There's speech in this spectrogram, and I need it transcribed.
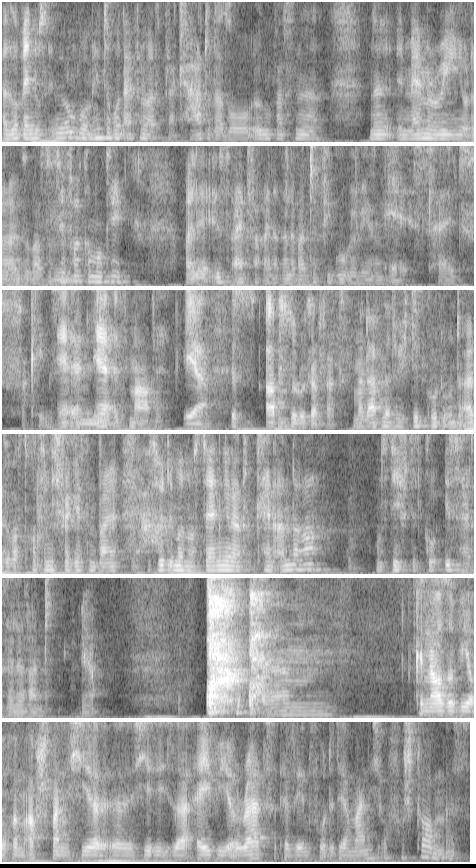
Also wenn du es irgendwo im Hintergrund einfach nur als Plakat oder so, irgendwas eine, eine in Memory oder all sowas, das ist ja Mhm. vollkommen okay. Weil er ist einfach eine relevante Figur gewesen. Er ist halt fucking Er, Stan Lee. er ist Marvel. Ja, ist absoluter Fakt. Man darf natürlich Ditko und all sowas trotzdem nicht vergessen, weil es wird immer nur Stan genannt und kein anderer. Und Steve Ditko ist halt relevant. Ja. Ähm, Genauso wie auch im Abspann hier, äh, hier dieser A.V. Arad erwähnt wurde, der, meine ich, auch verstorben ist.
